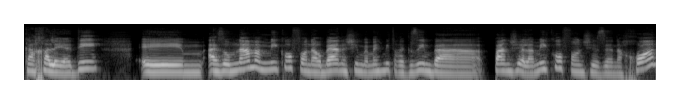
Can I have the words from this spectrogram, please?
ככה לידי. אמ, אז אמנם המיקרופון, הרבה אנשים באמת מתרכזים בפן של המיקרופון, שזה נכון,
